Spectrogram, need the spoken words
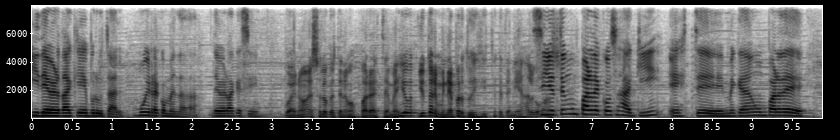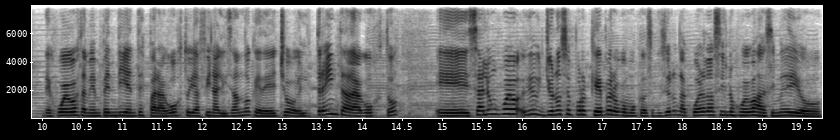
Y de verdad que brutal. Muy recomendada. De verdad que sí. Bueno, eso es lo que tenemos para este mes. Yo, yo terminé, pero tú dijiste que tenías algo Sí, más. yo tengo un par de cosas aquí. Este, me quedan un par de, de juegos también pendientes para agosto, ya finalizando. Que de hecho, el 30 de agosto eh, sale un juego. Yo no sé por qué, pero como que se pusieron de acuerdo así los juegos, así medio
